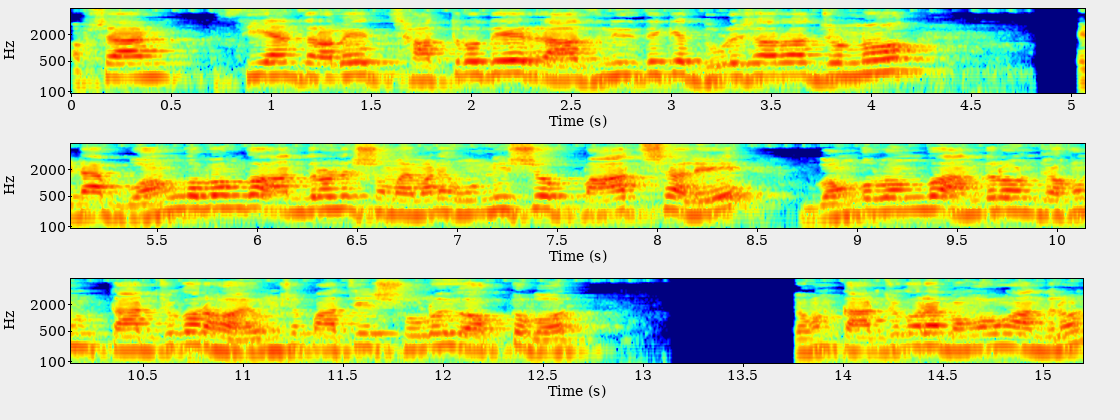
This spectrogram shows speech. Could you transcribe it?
অপশান সি অ্যান্সার হবে, ছাত্রদের রাজনীতি থেকে দূরে সরার জন্য এটা বঙ্গবঙ্গ আন্দোলনের সময় মানে উনিশশো পাঁচ সালে বঙ্গবঙ্গ আন্দোলন যখন কার্যকর হয়, উনিশশো পাঁচের ষোলোই অক্টোবর যখন কার্যকর হয় বঙ্গবঙ্গ আন্দোলন,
